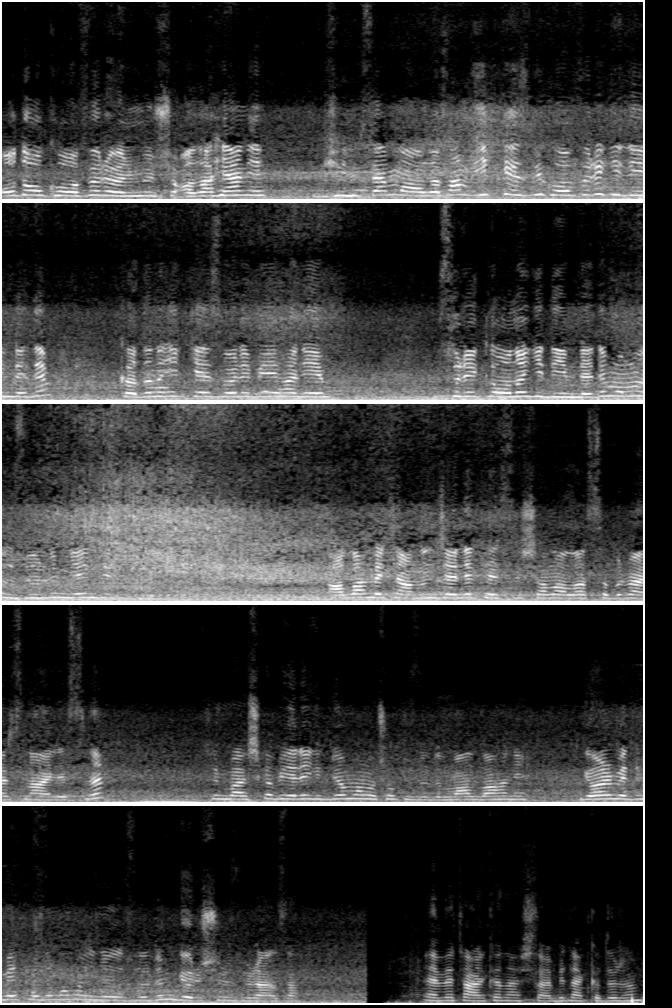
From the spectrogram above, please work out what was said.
O da o kuaför ölmüş. Allah yani gülsem mi ağlasam ilk kez bir kuaföre gideyim dedim. Kadını ilk kez böyle bir hani sürekli ona gideyim dedim ama üzüldüm düşmüş. Allah mekanını cennet etsin inşallah Allah sabır versin ailesine. Şimdi başka bir yere gidiyorum ama çok üzüldüm. Vallahi hani görmedim etmedim ama yine üzüldüm. Görüşürüz birazdan. Evet arkadaşlar bir dakika durun.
